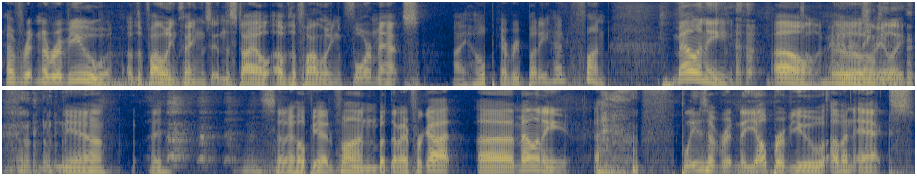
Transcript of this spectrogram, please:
have written a review of the following things in the style of the following formats. I hope everybody had fun. Melanie. Oh, oh. really. yeah. I said I hope you had fun, but then I forgot. Uh, Melanie, please have written a Yelp review of an ex.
